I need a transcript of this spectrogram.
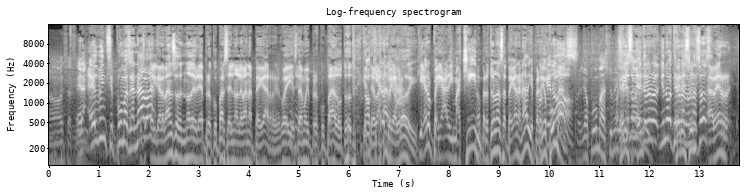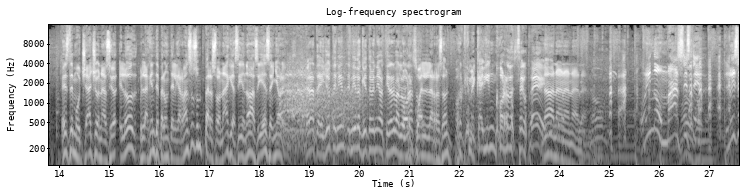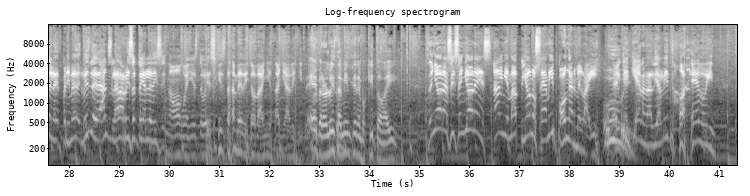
Era Edwin si Pumas ganaba. El garbanzo no debería preocuparse, él no le van a pegar. El güey está muy preocupado. Tú, que No, te quiero valga, pegar, Brody. Quiero pegar y machín. No, pero tú no vas a pegar a nadie, perdió qué no? Pumas. Perdió Pumas, tú me Sí, yo no voy a tirar- yo no voy a tirar un-. A ver, este muchacho nació. Y luego la gente pregunta: ¿el garbanzo es un personaje así? No, así es, señores. Espérate, yo tenía entendido que yo te venía a tirar ¿Por balonazos. cuál es la razón? Porque me cae bien gordo ese güey. No, no, no, no. no. Hoy no más, este. Luis, le, primer, Luis le, antes le daba risa, entonces ya le dice: No, güey, este güey sí está medio daño, dañadito. Eh, pero Luis también tiene poquito ahí. Señoras y señores, alguien más, yo no sé, a mí pónganmelo ahí. El que quieran, al diablito Edwin.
